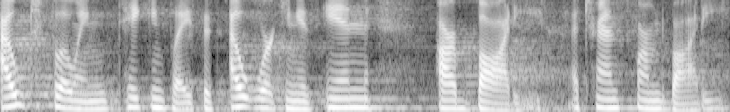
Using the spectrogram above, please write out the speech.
outflowing taking place, this outworking, is in our body, a transformed body.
